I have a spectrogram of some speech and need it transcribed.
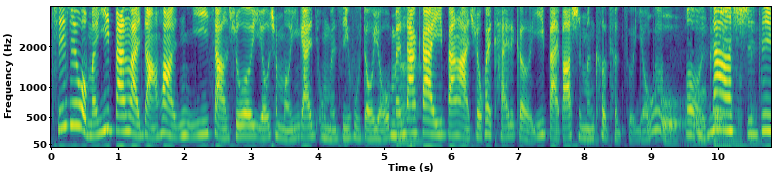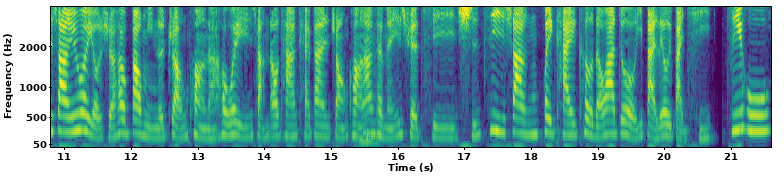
其实我们一般来讲的话，你想说有什么，应该我们几乎都有。我们大概一般来说会开个一百八十门课程左右吧。哦，嗯、okay, 那实际上因为有时候报名的状况，然后会影响到他开办的状况。嗯、那可能一学期实际上会开课的话，就有一百六、一百七，几乎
